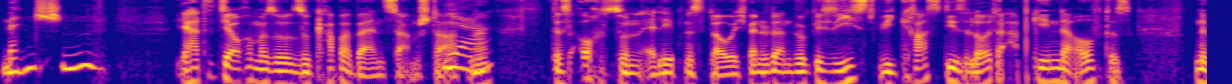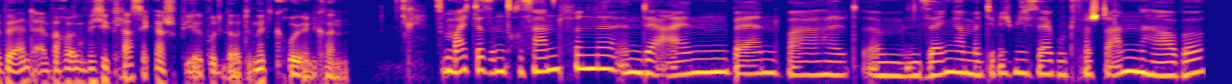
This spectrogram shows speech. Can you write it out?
Menschen. Ihr hattet ja auch immer so, so Coverbands da am Start, ja. ne? Das ist auch so ein Erlebnis, glaube ich, wenn du dann wirklich siehst, wie krass diese Leute abgehen darauf, dass eine Band einfach irgendwelche Klassiker spielt, wo die Leute mitgrölen können. Zumal ich das interessant finde, in der einen Band war halt ähm, ein Sänger, mit dem ich mich sehr gut verstanden habe.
